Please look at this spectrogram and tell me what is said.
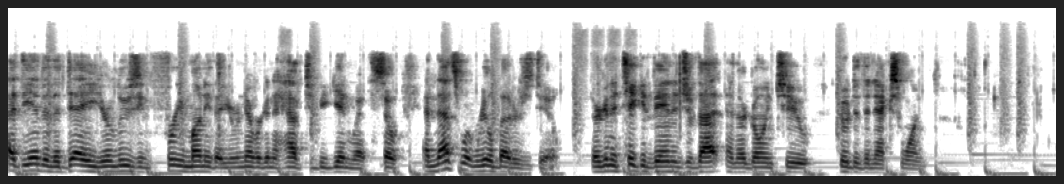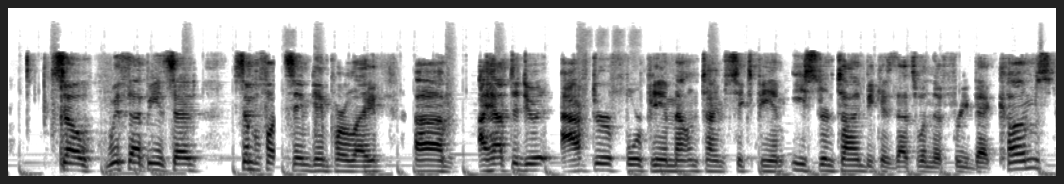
at the end of the day, you're losing free money that you're never going to have to begin with. So, and that's what real bettors do. They're going to take advantage of that and they're going to go to the next one. So, with that being said, simplified same game parlay. Um, I have to do it after 4 p.m. Mountain Time, 6 p.m. Eastern Time because that's when the free bet comes.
